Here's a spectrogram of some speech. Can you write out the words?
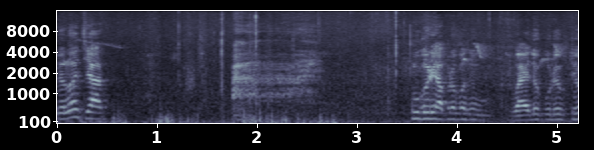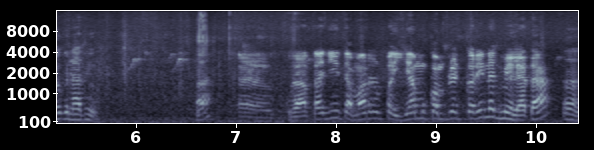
મેલો ને ચાર. શું કર્યું આપણે પછી વાયદો પૂરો થયો કે ના થયો? હા? રાવતાજી તમારા પૈસા હું કમ્પ્લીટ કરીને જ મેલ્યા હતા હા.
